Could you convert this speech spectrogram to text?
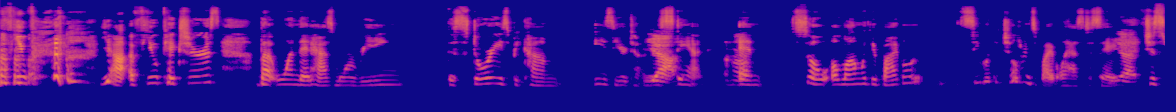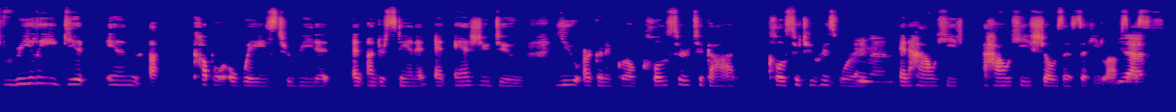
a few, yeah, a few pictures, but one that has more reading. The stories become easier to Yeah. understand, Uh-huh. and so along with your Bible, see what the children's Bible has to say yes. just really get in a couple of ways to read it and understand it. And as you do, you are going to grow closer to God, closer to His Word, Amen. and how He how He shows us that He loves us.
